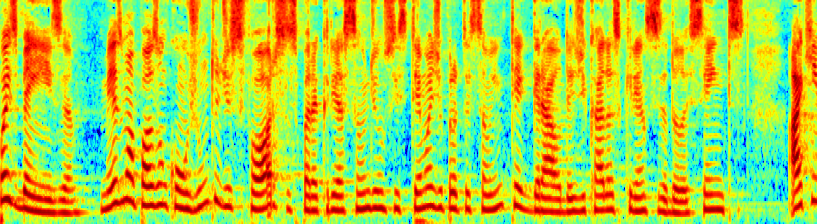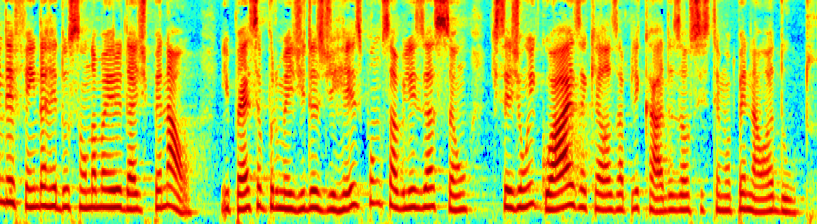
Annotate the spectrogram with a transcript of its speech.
Pois bem, Isa, mesmo após um conjunto de esforços para a criação de um sistema de proteção integral dedicado às crianças e adolescentes, há quem defenda a redução da maioridade penal e peça por medidas de responsabilização que sejam iguais àquelas aplicadas ao sistema penal adulto.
